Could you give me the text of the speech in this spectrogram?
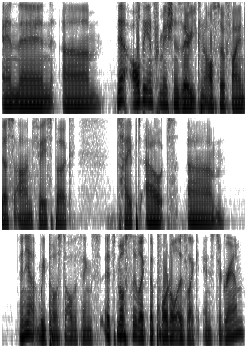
And then, um, yeah, all the information is there. You can also find us on Facebook, typed out. Um, and yeah, we post all the things. It's mostly like the portal is like Instagram.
